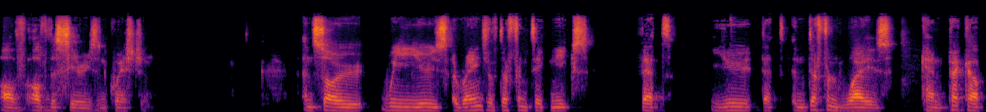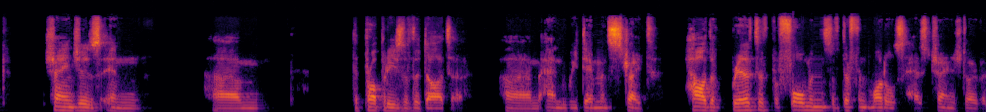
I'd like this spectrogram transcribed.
of, of the series in question. And so we use a range of different techniques that you that in different ways can pick up changes in um, the properties of the data. Um, and we demonstrate how the relative performance of different models has changed over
